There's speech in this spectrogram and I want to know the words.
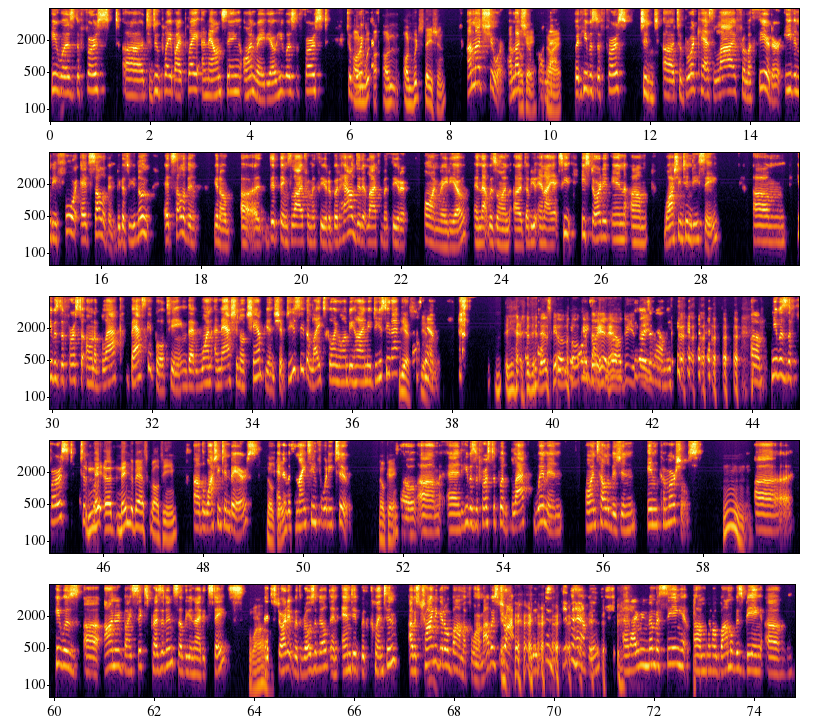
He was the first uh, to do play-by-play announcing on radio. He was the first to broadcast. On, on, on which station? I'm not sure. I'm not okay. sure on All that. Right. But he was the first to uh, to broadcast live from a theater even before Ed Sullivan, because you know Ed Sullivan, you know, uh, did things live from a theater, but Hal did it live from a theater on radio, and that was on uh, WNIX. He he started in um, Washington D.C. Um, he was the first to own a black basketball team that won a national championship. Do you see the lights going on behind me? Do you see that? Yes. That's yes. him. Yeah, that's him. Okay, go ahead, Hal. Do your he goes around me. um, he was the first to Na- uh, name the basketball team. Uh, the Washington Bears. Okay, and it was 1942. Okay. So, um, and he was the first to put black women on television in commercials. Hmm. Uh, he was uh, honored by six presidents of the United States. Wow. It started with Roosevelt and ended with Clinton. I was trying to get Obama for him. I was trying, but it just didn't happen. And I remember seeing him um, when Obama was being um,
